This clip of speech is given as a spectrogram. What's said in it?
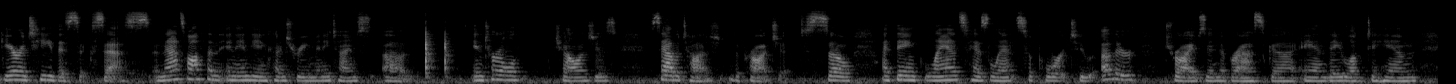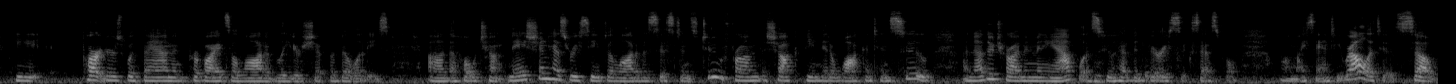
guarantee the success. And that's often in Indian country, many times uh, internal challenges sabotage the project. So I think Lance has lent support to other tribes in Nebraska, and they look to him. He partners with them and provides a lot of leadership abilities. Uh, the Ho Chunk Nation has received a lot of assistance too from the Shakopee Mdewakanton Sioux, another tribe in Minneapolis who have been very successful, uh, my Santee relatives. So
